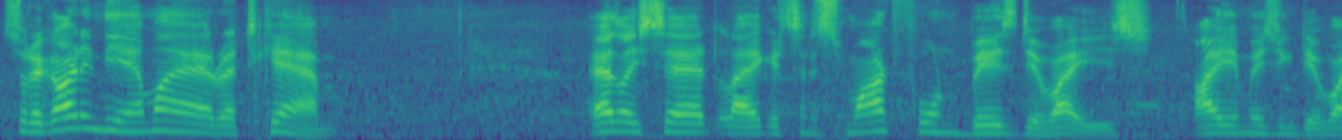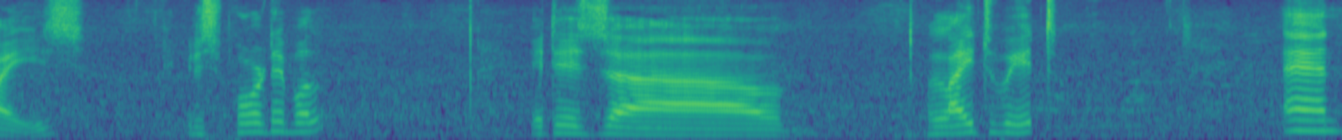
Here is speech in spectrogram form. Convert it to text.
So regarding the MII RetCam, as I said, like it's a smartphone-based device, eye imaging device. It is portable. It is uh, lightweight, and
